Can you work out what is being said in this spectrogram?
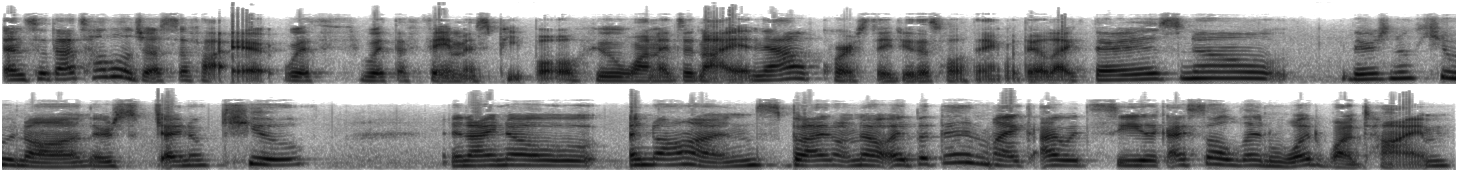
And so that's how they'll justify it with with the famous people who want to deny it. Now of course they do this whole thing where they're like there is no there's no qanon. There's i know q and i know anons but i don't know. But then like i would see like i saw Lin Wood one time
